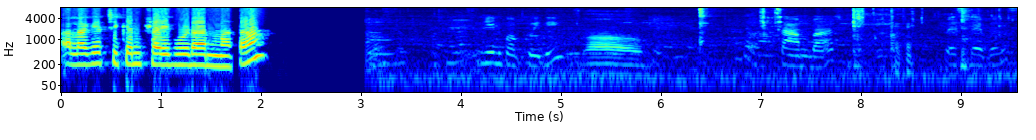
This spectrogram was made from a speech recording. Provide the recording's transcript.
అలాగే చికెన్ ఫ్రై కూడా అన్నమాట. జీడిపప్పు ఇది. Sambar. Vegetables.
